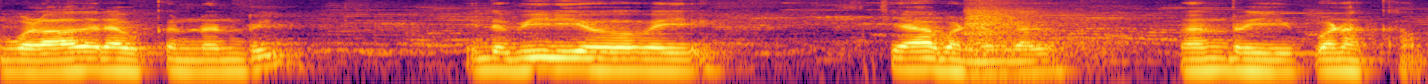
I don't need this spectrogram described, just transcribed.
உங்கள் ஆதரவுக்கு நன்றி. இந்த வீடியோவை ஷேர் பண்ணுங்கள். நன்றி வணக்கம்.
